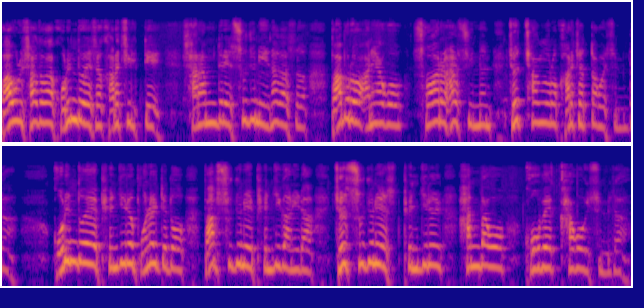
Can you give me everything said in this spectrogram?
바울 사도가 고린도에서 가르칠 때 사람들의 수준이 낮아서 밥으로 아니하고 소화를 할 수 있는 저창으로 가르쳤다고 했습니다. 고린도에 편지를 보낼 때도 밥 수준의 편지가 아니라 저 수준의 편지를 한다고 고백하고 있습니다.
